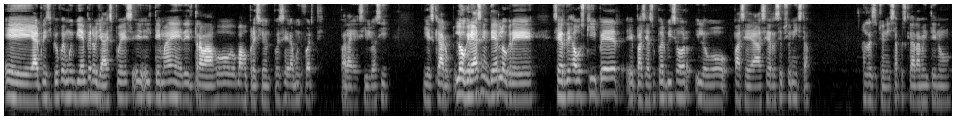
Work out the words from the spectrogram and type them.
eh, al principio fue muy bien, pero ya después el, tema del trabajo bajo presión, pues era muy fuerte, para decirlo así. Y es claro, logré ascender, logré ser de housekeeper, eh, pasé a supervisor y luego pasé a ser recepcionista al recepcionista pues claramente no,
